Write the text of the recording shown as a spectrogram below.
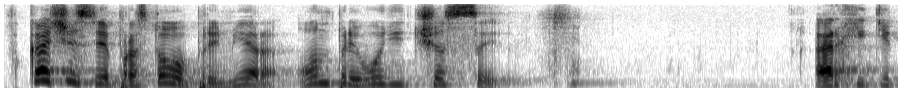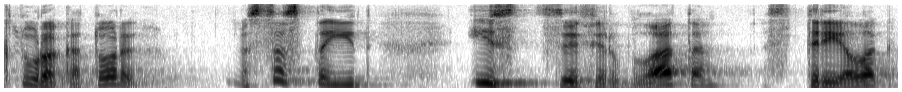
В качестве простого примера он приводит часы архитектура которых состоит из циферблата, стрелок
